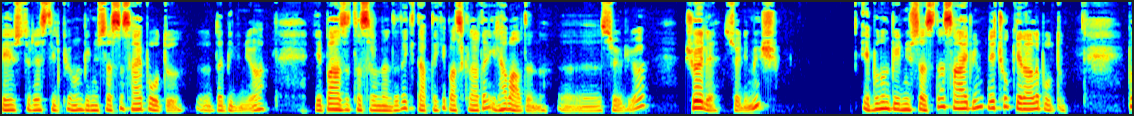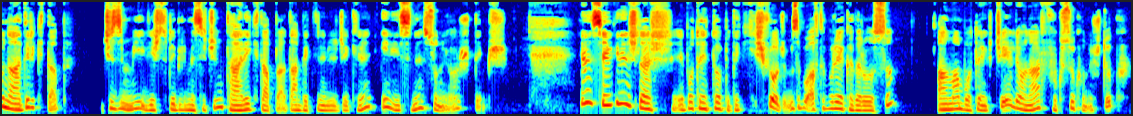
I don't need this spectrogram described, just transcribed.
Deustre Stilpium'un bir nüshasına sahip olduğu e, da biliniyor. E, bazı tasarımlarında da kitaptaki baskılardan ilham aldığını e, söylüyor. Şöyle söylemiş. E, bunun bir nüshasına sahibim ve çok yararlı buldum. Bu nadir kitap çizimi iyileştirebilmesi için tarihi kitaplardan beklenebileceklerin en iyisini sunuyor demiş. Evet sevgili dinleyiciler, e, Botanitopya'daki keşif yolcumuzu bu hafta buraya kadar olsun. Alman botanikçi Leonard Fuchs'u konuştuk.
